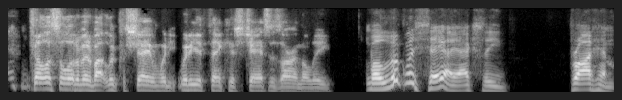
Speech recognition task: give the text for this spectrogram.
Tell us a little bit about Luke Lachey and what do, you, what do you think his chances are in the league? Well, Luke Lachey, I actually brought him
